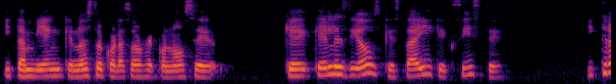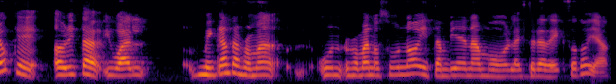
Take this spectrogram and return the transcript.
y también que nuestro corazón reconoce que, Él es Dios, que está ahí, que existe. Y creo que ahorita igual me encanta un, Romanos 1 y también amo la historia de Éxodo, ya.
